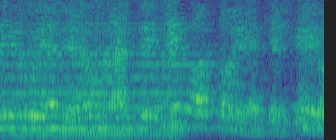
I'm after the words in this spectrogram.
Miłuję wielu praktycznie, bo stoję ciężkiego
